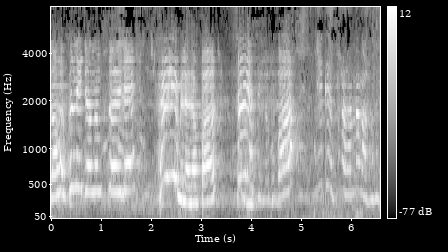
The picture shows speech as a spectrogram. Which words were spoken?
Dahası ne canım söyle. Söyleyeyim mi lan Abbas? Söylesin mi baba? Ne diyorsun ben anlamadım.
